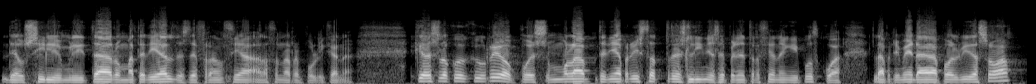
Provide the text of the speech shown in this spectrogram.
de auxilio militar o material desde Francia a la zona republicana. ¿Qué es lo que ocurrió? Pues Mola tenía previsto tres líneas de penetración en Guipúzcoa. La primera era por el Vidasoa,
